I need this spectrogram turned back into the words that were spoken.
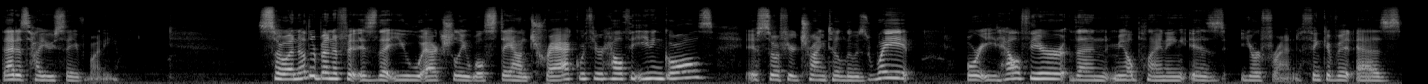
That is how you save money. So, another benefit is that you actually will stay on track with your healthy eating goals. So, if you're trying to lose weight or eat healthier, then meal planning is your friend. Think of it as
